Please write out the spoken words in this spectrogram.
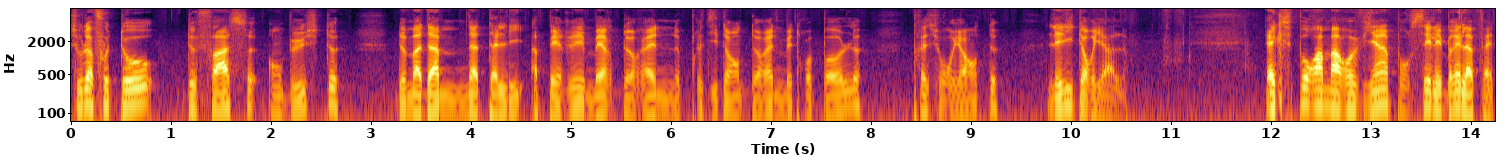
Sous la photo, de face, en buste, de Madame Nathalie Appéré, maire de Rennes, présidente de Rennes Métropole, très souriante, l'éditorial. Exporama revient pour célébrer la fête.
